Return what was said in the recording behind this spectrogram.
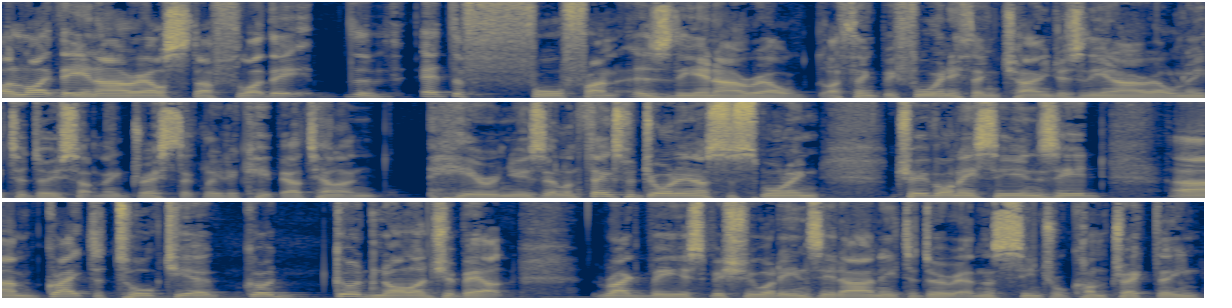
I like the NRL stuff. Like the, the at the forefront is the NRL. I think before anything changes, the NRL need to do something drastically to keep our talent here in New Zealand. Thanks for joining us this morning, Trev on SENZ. Um, great to talk to you. Good good knowledge about rugby, especially what NZR need to do around the central contracting.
